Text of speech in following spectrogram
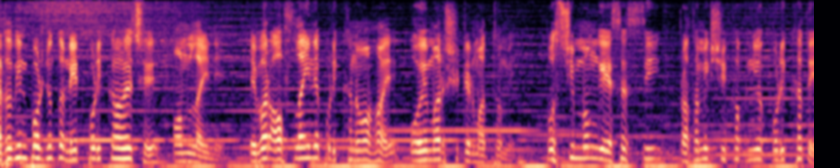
এতদিন পর্যন্ত নেট পরীক্ষা হয়েছে অনলাইনে এবার অফলাইনে পরীক্ষা নেওয়া হয় ওএমআর শিটের মাধ্যমে। পশ্চিমবঙ্গে এসএসসি প্রাথমিক শিক্ষক নিয়োগ পরীক্ষাতে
